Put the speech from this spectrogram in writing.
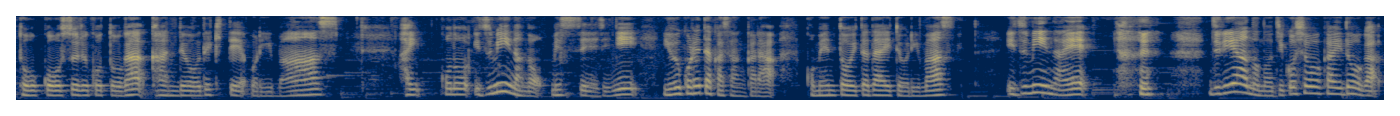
投稿することが完了できております。はい。このイズミーナのメッセージにゆうこれたかさんからコメントをいただいております。イズミーナへジュリアーノの自己紹介動画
